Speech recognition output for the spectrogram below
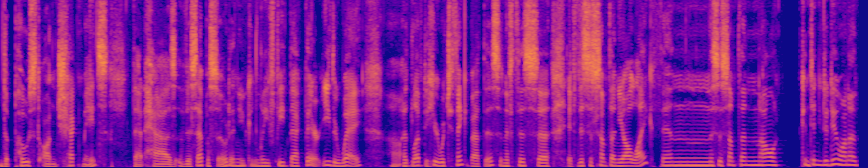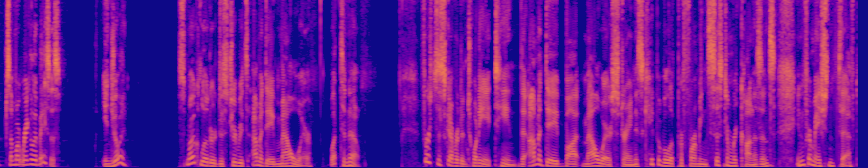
the post on Checkmates that has this episode, and you can leave feedback there. Either way, uh, I'd love to hear what you think about this. And if this uh, if this is something y'all like, then this is something I'll continue to do on a somewhat regular basis. Enjoy. SmokeLoader distributes Amadey malware. What to know? First discovered in 2018, the Amadey bot malware strain is capable of performing system reconnaissance, information theft,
